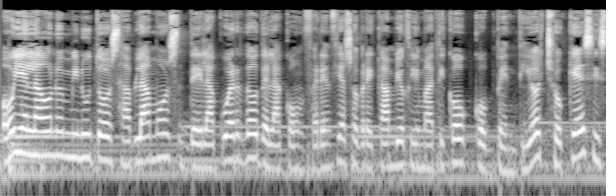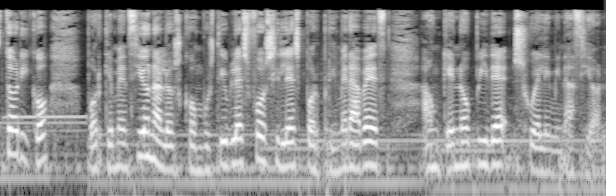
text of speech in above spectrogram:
Hoy en la ONU en Minutos hablamos del acuerdo de la Conferencia sobre Cambio Climático COP28, que es histórico porque menciona los combustibles fósiles por primera vez, aunque no pide su eliminación.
